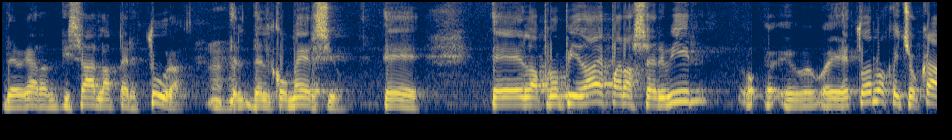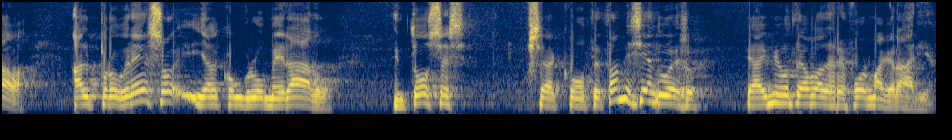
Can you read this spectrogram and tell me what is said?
debe garantizar la apertura del, del comercio. Eh, eh, la propiedad es para servir, esto es lo que chocaba, al progreso y al conglomerado. Entonces, o sea, como te están diciendo eso, ahí mismo te habla de reforma agraria.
